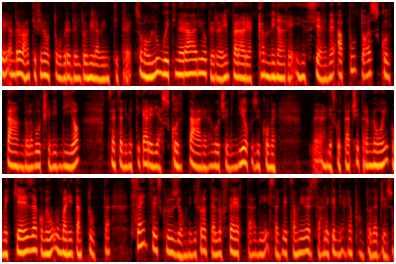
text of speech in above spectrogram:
e andrà avanti fino a ottobre del 2023. Insomma, un lungo itinerario per imparare a camminare insieme, appunto ascoltando la voce di Dio, senza dimenticare di ascoltare la voce di Dio, così come eh, di ascoltarci tra noi come Chiesa, come umanità tutta, senza esclusioni, di fronte all'offerta di salvezza universale che viene appunto da Gesù.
